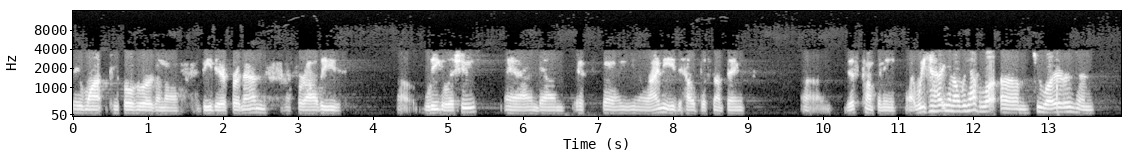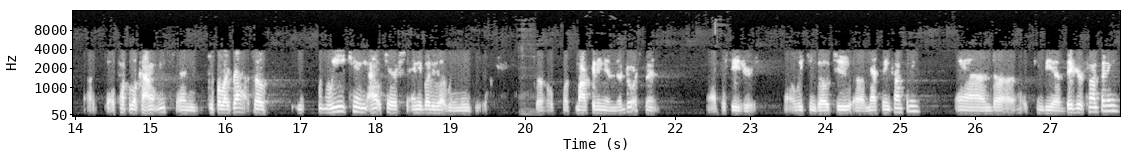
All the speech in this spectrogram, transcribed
they want people who are going to be there for them uh, for all these uh, legal issues. And um, if uh, you know I need help with something, um, this company uh, we have you know we have lo- um, two lawyers and uh, a couple accountants and people like that. So we can outsource anybody that we need to. So with marketing and endorsement uh, procedures, uh, we can go to a marketing company, and uh, it can be a bigger company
